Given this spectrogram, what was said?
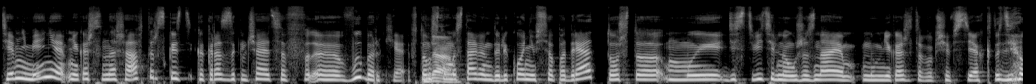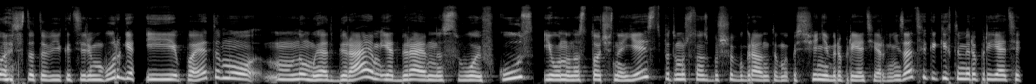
тем не менее, мне кажется, наша авторскость как раз заключается в э, выборке, в том, да. что мы ставим далеко не все подряд, то, что мы действительно уже знаем, знаем, ну, мне кажется, вообще всех, кто делает что-то в Екатеринбурге. И поэтому, ну, мы отбираем, и отбираем на свой вкус, и он у нас точно есть, потому что у нас большой бэкграунд, там, и посещение мероприятий, организации каких-то мероприятий.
